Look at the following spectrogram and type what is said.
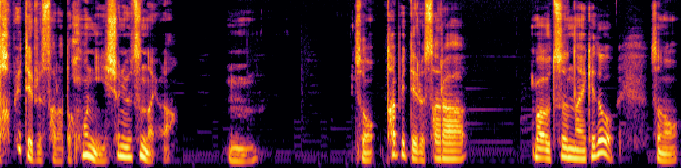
食べてる皿と本人一緒に映んないよな。うん。そう、食べてる皿は映んないけど、その、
